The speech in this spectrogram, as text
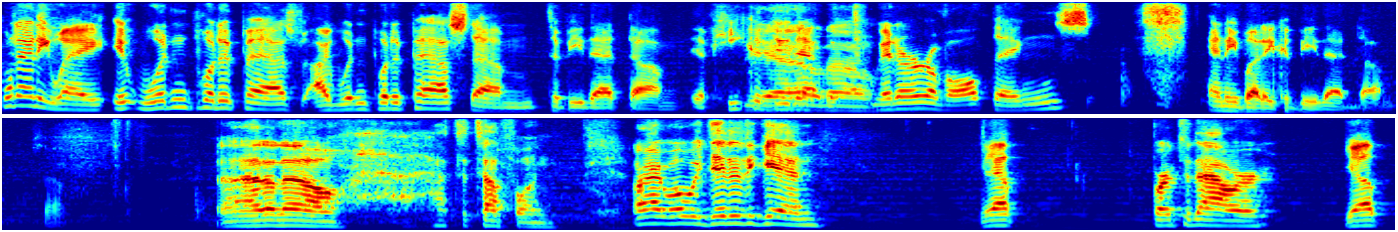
But anyway, it wouldn't put it past. I wouldn't put it past them to be that dumb. If he could Yeah, do that with know. Twitter of all things, anybody could be that dumb. So I don't know. That's a tough one. All right, well, we did it again. yep, Burnt an hour. yep.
